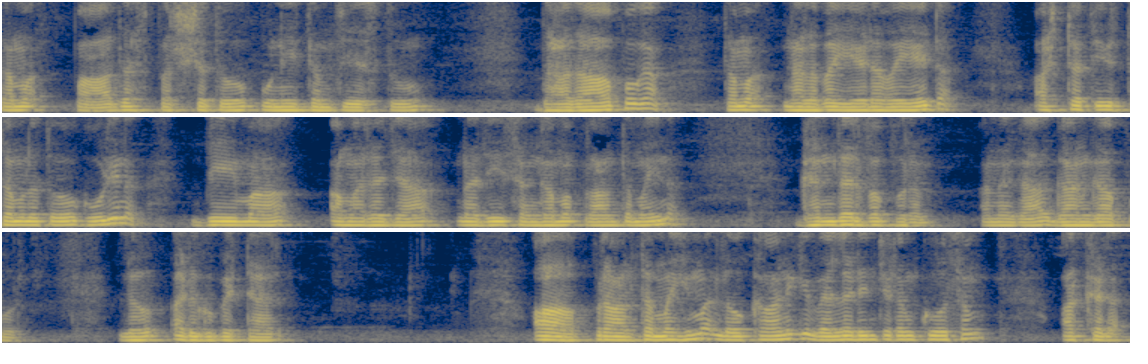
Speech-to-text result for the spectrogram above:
తమ పాదస్పర్శతో పునీతం చేస్తూ దాదాపుగా తమ నలభై ఏడవ ఏట అష్టతీర్థములతో కూడిన భీమా అమరజ నదీ సంగమ ప్రాంతమైన గంధర్వపురం అనగా గాన్గాపూర్లో అడుగుపెట్టారు. ఆ ప్రాంత మహిమ లోకానికి వెల్లడించడం కోసం అక్కడ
